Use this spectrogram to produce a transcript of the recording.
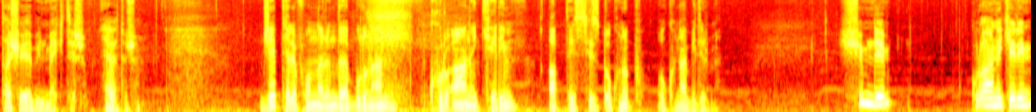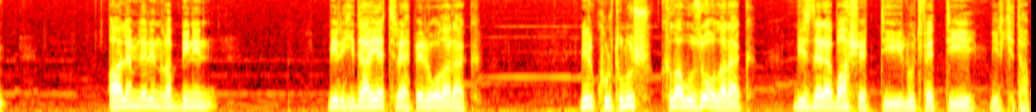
taşıyabilmektir. Evet hocam. Cep telefonlarında bulunan Kur'an-ı Kerim abdestsiz dokunup okunabilir mi? Şimdi Kur'an-ı Kerim alemlerin Rabbinin bir hidayet rehberi olarak bir kurtuluş kılavuzu olarak bizlere bahşettiği, lütfettiği bir kitap.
